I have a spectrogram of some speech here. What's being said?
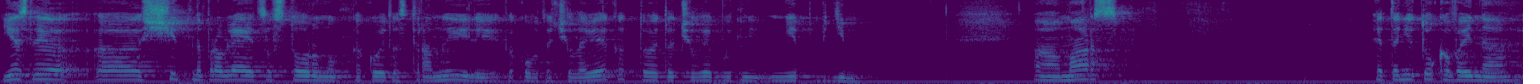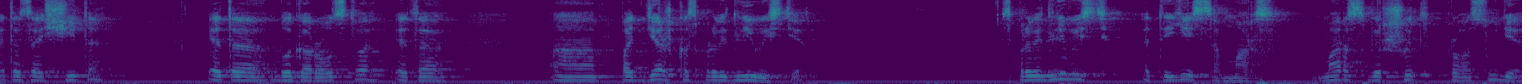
Если э, щит направляется в сторону какой-то страны или какого-то человека, то этот человек будет непобедим. А Марс – это не только война, это защита, это благородство, это э, поддержка справедливости. Справедливость – это и есть сам Марс – Марс вершит правосудие,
